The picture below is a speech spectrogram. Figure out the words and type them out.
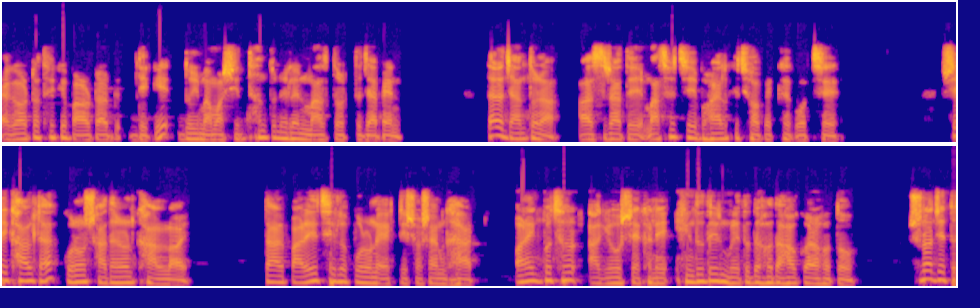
এগারোটা থেকে বারোটার দিকে দুই মামা সিদ্ধান্ত নিলেন মাছ ধরতে যাবেন। তারা জানতো না, আজ রাতে মাছের চেয়ে ভয়াল কিছু অপেক্ষা করছে। সেই খালটা কোনো সাধারণ খাল নয়। তার পাড়েই ছিল পুরনো একটি শ্মশান ঘাট। অনেক বছর আগেও সেখানে হিন্দুদের মৃতদেহ দাহ করা হতো। শোনা যেত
